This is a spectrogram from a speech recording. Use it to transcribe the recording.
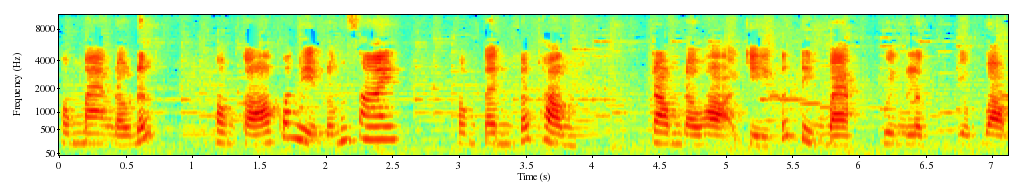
không mang đạo đức, không có quan niệm đúng sai, không tin có thần. Trong đầu họ chỉ có tiền bạc, quyền lực, dục vọng.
